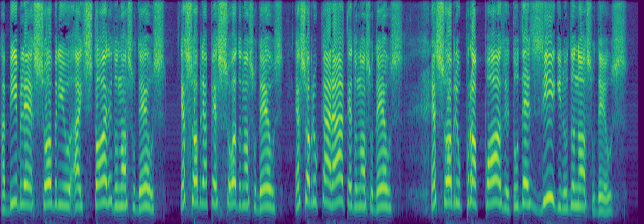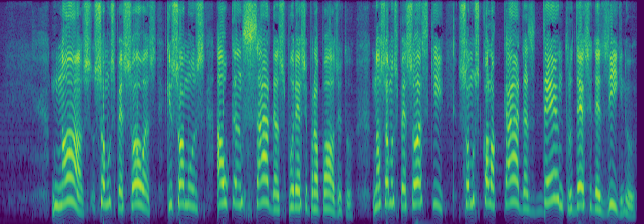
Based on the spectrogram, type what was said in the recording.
a Bíblia é sobre a história do nosso Deus, é sobre a pessoa do nosso Deus, é sobre o caráter do nosso Deus, é sobre o propósito, o desígnio do nosso Deus. Nós somos pessoas que somos alcançadas por esse propósito. Nós somos pessoas que somos colocadas dentro desse desígnio.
